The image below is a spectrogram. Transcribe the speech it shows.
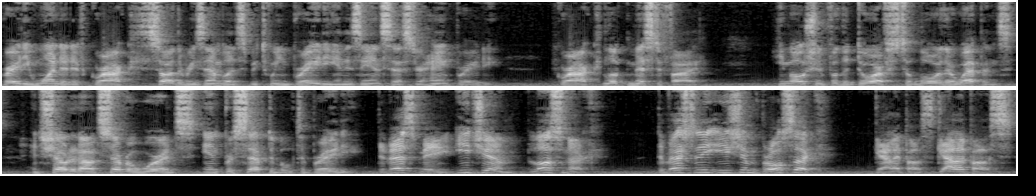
Brady wondered if Grac saw the resemblance between Brady and his ancestor Hank Brady. Grac looked mystified. He motioned for the dwarfs to lower their weapons and shouted out several words imperceptible to Brady. Devesmi, Ichim, Blosnak. Devesni, Ishim, Brosak. Galipos, Galipos,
